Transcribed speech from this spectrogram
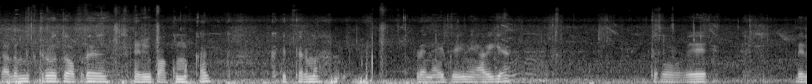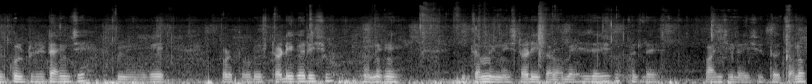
ચાલો મિત્રો, તો આપણે રહ્યું પાકું મકાન ખેતરમાં. આપણે નાહી ધોઈને આવી ગયા. તો હવે બિલકુલ ફ્રી ટાઈમ છે અને હવે આપણે થોડું સ્ટડી કરીશું અને જમીને સ્ટડી કરવા બેસી જઈશું, એટલે વાંચી લઈશું. તો ચલો.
